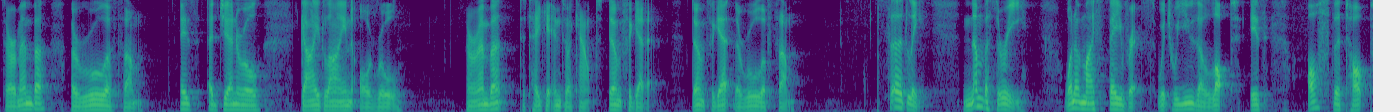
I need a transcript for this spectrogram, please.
So remember, a rule of thumb is a general guideline or rule. And remember to take it into account. Don't forget it. Don't forget the rule of thumb. Thirdly, number three, one of my favorites, which we use a lot, is off the top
